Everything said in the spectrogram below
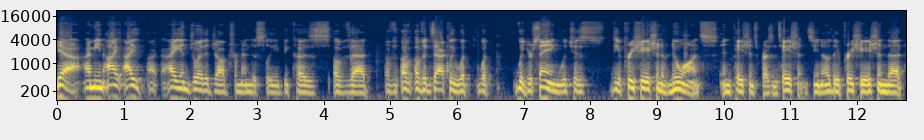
Yeah, I mean, I, I I enjoy the job tremendously because of that of, of, of exactly what what what you're saying, which is the appreciation of nuance in patients' presentations. You know, the appreciation that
